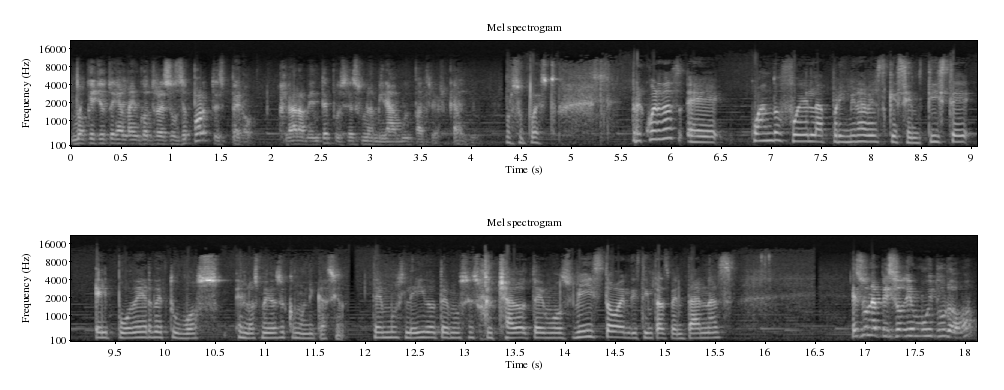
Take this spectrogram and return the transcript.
No que yo tenga nada en contra de esos deportes, pero claramente pues es una mirada muy patriarcal. Por supuesto. ¿Recuerdas eh, cuándo fue la primera vez que sentiste el poder de tu voz en los medios de comunicación? Te hemos leído, te hemos escuchado, te hemos visto en distintas ventanas. Es un episodio muy duro,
